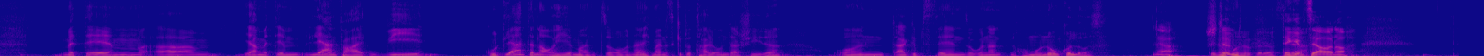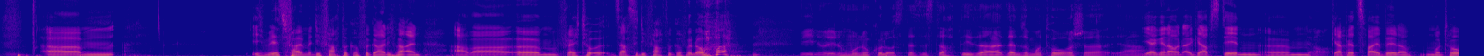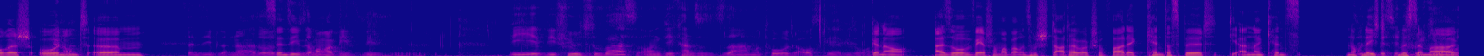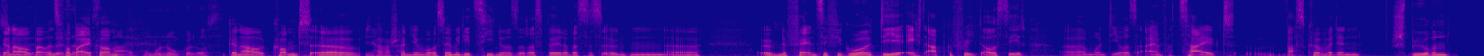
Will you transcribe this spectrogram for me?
mit dem, ähm, ja, mit dem Lernverhalten. Wie gut lernt denn auch jemand so, ne? Ich meine, es gibt totale Unterschiede. Und da gibt es den sogenannten Homunculus. Ja, Den stimmt. Homunculus, Den ja. gibt es ja auch noch. Ähm, ich, jetzt fallen mir die Fachbegriffe gar nicht mehr ein, aber ähm, vielleicht sagst du die Fachbegriffe noch. Wie, nur den Homunculus. Das ist doch dieser sensomotorische, ja. ja, genau, da gab es den, ähm, Genau. gab ja zwei Bilder, motorisch und ähm, Sensible, ne? Also, Sensibel. Sag mal, wie, wie, wie, wie fühlst du was und wie kannst du sozusagen Motorik ausgeben? So, genau. Also wer schon mal bei uns im Starter-Workshop war, der kennt das Bild, die anderen kennen es noch nicht, müsst ihr mal aus. genau bei uns vorbeikommen. Homunculus. Genau, kommt äh, ja wahrscheinlich irgendwo aus der Medizin oder so das Bild, aber es ist irgendein, äh, irgendeine fancy Figur, die echt abgefreakt aussieht ähm, und die uns einfach zeigt, was können wir denn spüren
